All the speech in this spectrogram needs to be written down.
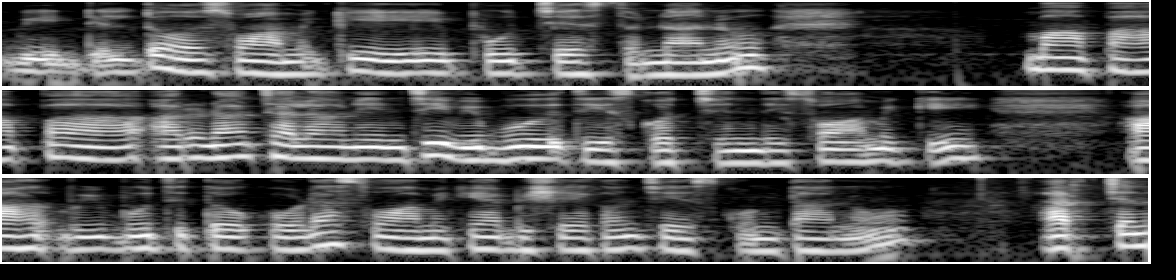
వీటితో స్వామికి పూజ చేస్తున్నాను. మా పాప అరుణాచలం నుంచి విభూతి తీసుకొచ్చింది స్వామికి. ఆ విభూతితో కూడా స్వామికి అభిషేకం చేసుకుంటాను అర్చన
